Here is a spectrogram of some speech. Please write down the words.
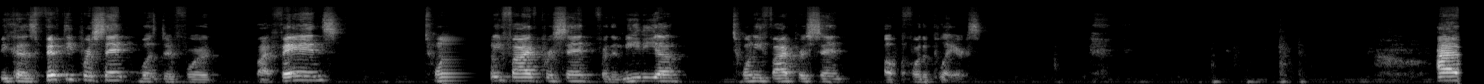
because 50% was there for by fans, 25% for the media, 25% for the players. I have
